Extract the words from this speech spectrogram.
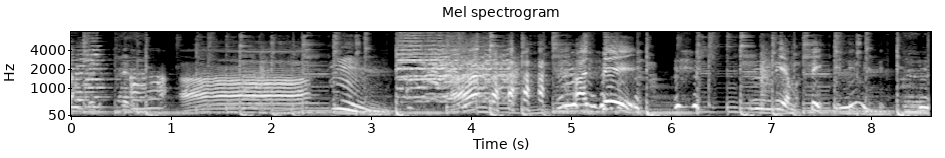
రెడీ, రెడీ. ఆ, మ్మ్. ఆ, అంతే తీయమ్మ తీ తీ, తీ, తీ,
